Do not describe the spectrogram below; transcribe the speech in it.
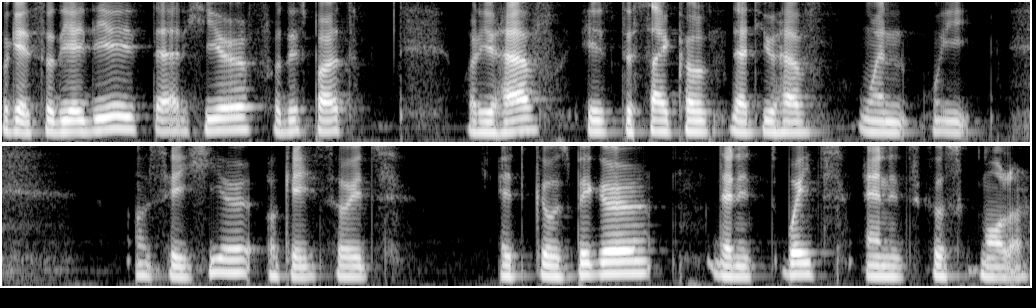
okay so the idea is that here for this part what you have is the cycle that you have when we I'll say here okay so it's it goes bigger then it waits and it goes smaller.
